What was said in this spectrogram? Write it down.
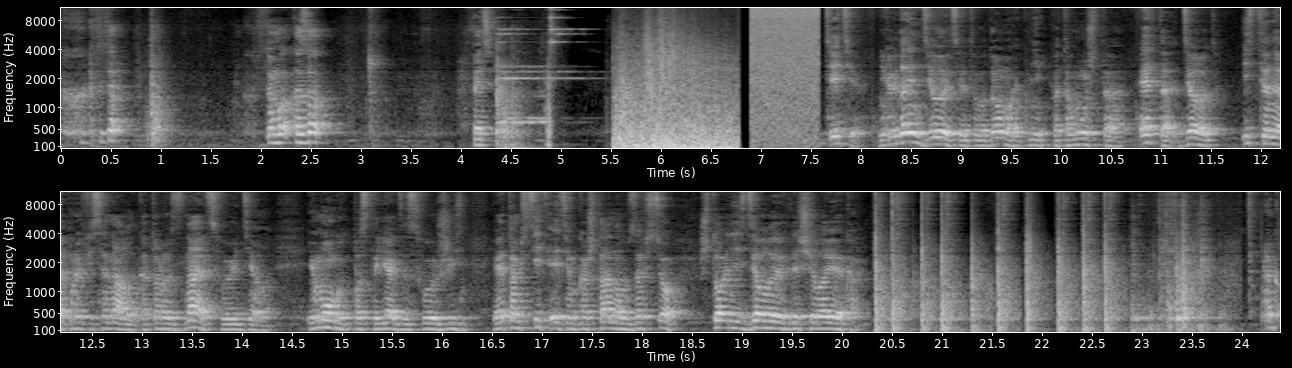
Как ты там... Как ты там оказал... Опять. Дети, никогда не делайте этого дома одни, потому что это делают истинные профессионалы, которые знают свое дело и могут постоять за свою жизнь и отомстить этим каштанам за все, что они сделали для человека. Как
